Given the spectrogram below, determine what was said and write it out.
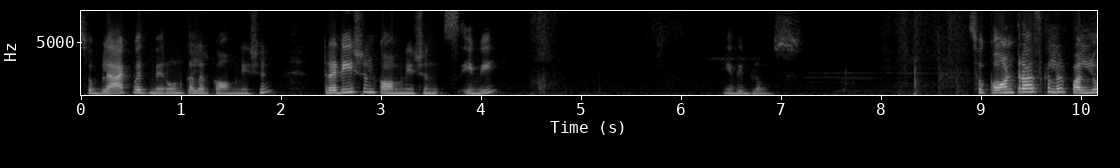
So black with maroon colour combination traditional combinations ఇవి. ఇది బ్లౌజ్. సో కాంట్రాస్ట్ కలర్ పళ్ళు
